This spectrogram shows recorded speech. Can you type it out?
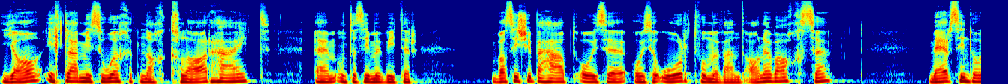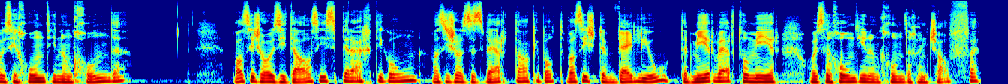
Ja, ich glaube, wir suchen nach Klarheit ähm, und das immer wieder, was ist überhaupt unser, unser Ort, wo wir anwachsen wollen? Wer sind unsere Kundinnen und Kunden? Was ist unsere Daseinsberechtigung? Was ist unser Wertangebot? Was ist der Value, der Mehrwert, den wir unseren Kundinnen und Kunden schaffen können?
